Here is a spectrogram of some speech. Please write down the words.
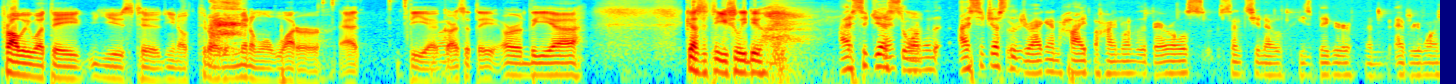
probably what they use to you know throw the minimal water at the uh, Wow. guards that they or the uh, guys that they usually do. I suggest Okay, so- one of the, I suggest the dragon hide behind one of the barrels since you know he's bigger than everyone.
